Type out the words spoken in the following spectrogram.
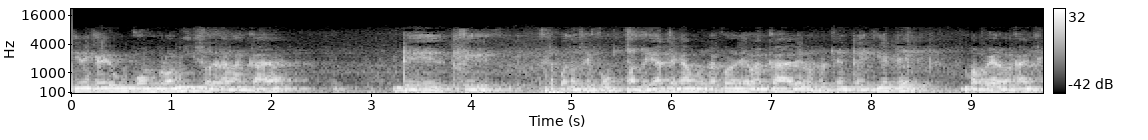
tiene que haber un compromiso de la bancada de que, cuando, se, cuando ya tengamos el acuerdo de bancada de los 87, va a apoyar la vacancia.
